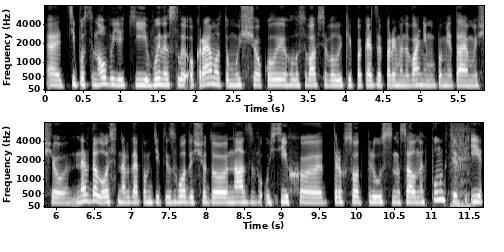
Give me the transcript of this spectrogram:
Е, Ті постанови, які винесли окремо, тому що коли голосувався великий пакет за перейменування, ми пам'ятаємо, що не вдалося нардепам дійти згоди щодо назв усіх е, 300 плюс населених пунктів, і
